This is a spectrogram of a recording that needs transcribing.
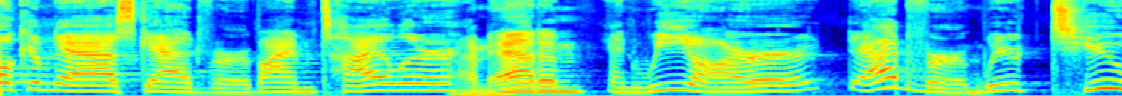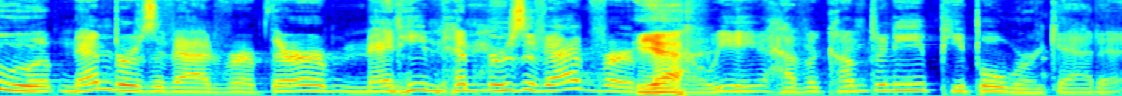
welcome to Ask Adverb. I'm Tyler, I'm Adam. and we are Adverb. We're two members of Adverb. There are many members of Adverb. Yeah. now. We have a company, people work at it.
